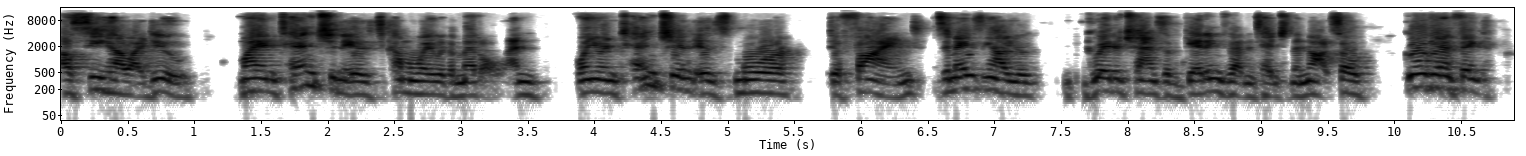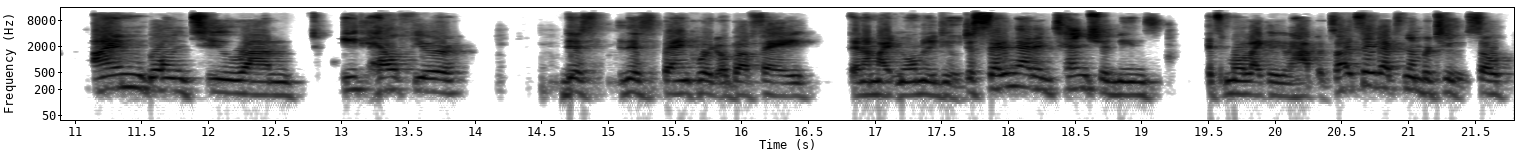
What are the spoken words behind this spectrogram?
I'll see how I do. My intention is to come away with a medal. And when your intention is more defined, it's amazing how you're greater chance of getting to that intention than not. So go there and think, I'm going to um, eat healthier this this banquet or buffet than I might normally do. Just setting that intention means it's more likely to happen. So I'd say that's number two. So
